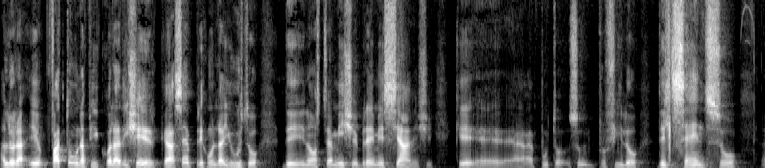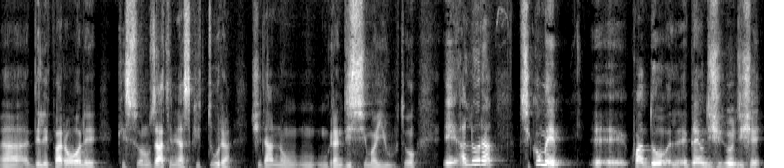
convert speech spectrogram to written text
Allora, io ho fatto una piccola ricerca, sempre con l'aiuto dei nostri amici ebrei messianici, che eh, appunto sul profilo del senso uh, delle parole che sono usate nella scrittura ci danno un, un grandissimo aiuto. E allora, siccome eh, quando l'Ebreo 11.1 dice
